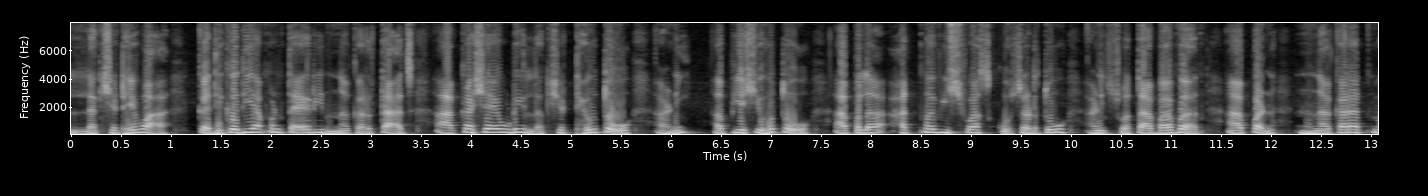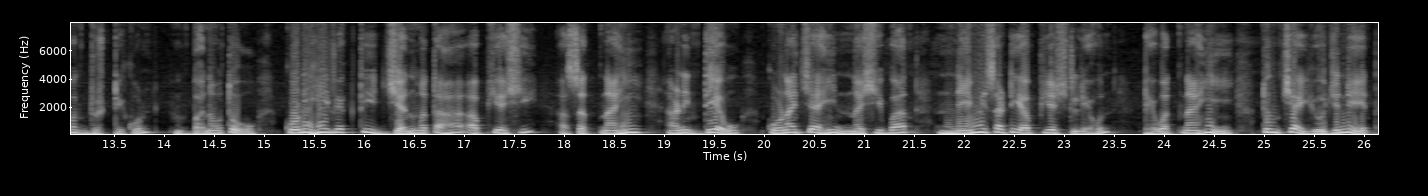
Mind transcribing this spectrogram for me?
लक्ष ठेवा. कधीकधी आपण तयारी न करताच आकाशाएवढे लक्ष ठेवतो आणि अपयशी होतो आपला आत्मविश्वास कोसळतो आणि स्वतःबाबत आपण नकारात्मक दृष्टिकोन बनवतो. कोणीही व्यक्ती जन्मत अपयशी असत नाही आणि देव कोणाच्याही नशिबात नेहमीसाठी अपयश लिहून ठेवत नाही तुमच्या योजनेत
